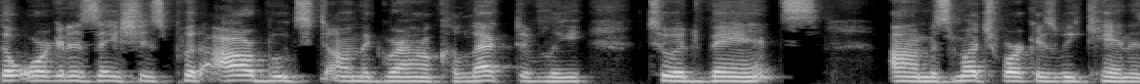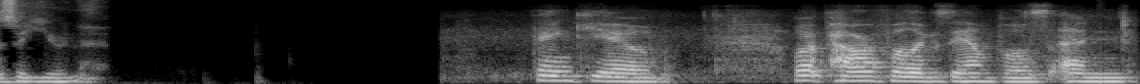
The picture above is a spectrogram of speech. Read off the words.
the organizations, put our boots on the ground collectively to advance um, as much work as we can as a unit. Thank you. What powerful examples and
